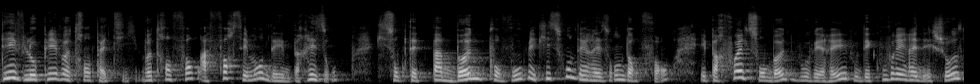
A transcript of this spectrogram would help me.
développez votre empathie. Votre enfant a forcément des raisons qui sont peut-être pas bonnes pour vous, mais qui sont des raisons d'enfant. Et parfois elles sont bonnes, vous verrez, vous découvrirez des choses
